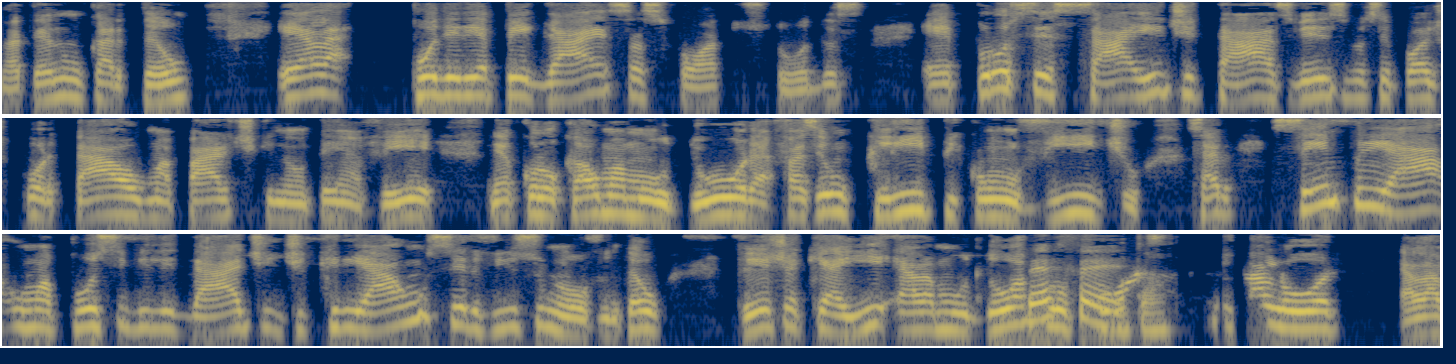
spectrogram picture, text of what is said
até num cartão. Ela poderia pegar essas fotos todas, é, processar, editar. Às vezes você pode cortar uma parte que não tem a ver, né, colocar uma moldura, fazer um clipe com um vídeo, sabe? Sempre há uma possibilidade de criar um serviço novo. Então, veja que aí ela mudou a Perfeito. proposta de valor. Ela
